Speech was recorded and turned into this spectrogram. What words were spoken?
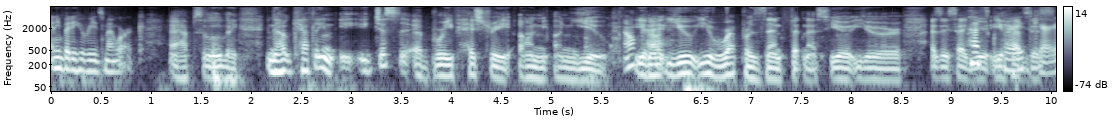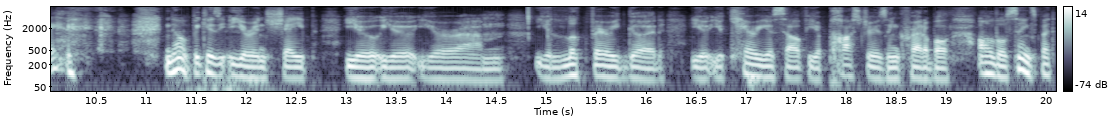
anybody who reads my work. Absolutely. Now, Kathleen, just a brief history on on you. Okay. You know, you you represent fitness. You you're as I said, that's you, you very have scary. No, because you're in shape. You you you're um, you look very good. You you carry yourself. Your posture is incredible. All those things. But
